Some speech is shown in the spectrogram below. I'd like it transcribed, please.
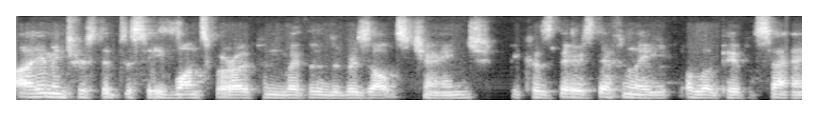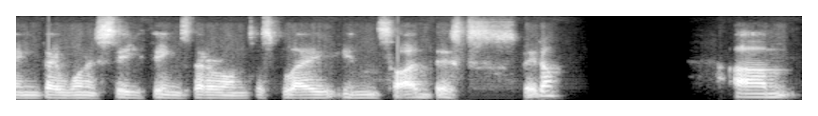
I am interested to see once we're open whether the results change because there's definitely a lot of people saying they want to see things that are on display inside this beta. Um,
